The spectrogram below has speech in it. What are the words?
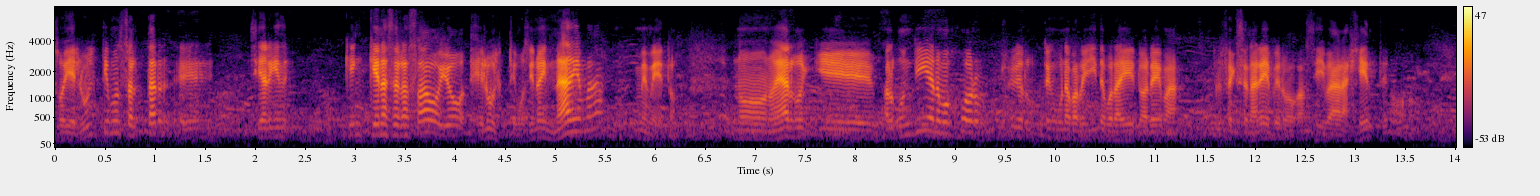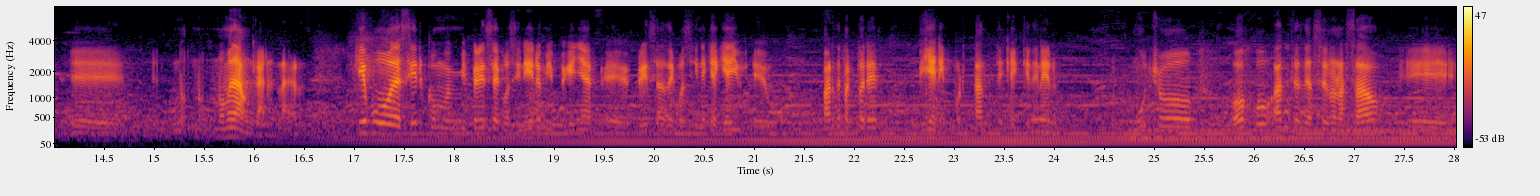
soy el último en saltar, si alguien, ¿quién quiere hacer asado? Yo el último, si no hay nadie más, me meto. No, no es algo que algún día a lo mejor, yo tengo una parrillita por ahí, lo haré más, perfeccionaré, pero así va la gente, ¿no? No me dan ganas, la verdad. ¿Qué puedo decir como en mi experiencia de cocinero, mi pequeña eh, experiencia de cocina? Que aquí hay eh, un par de factores bien importantes que hay que tener mucho ojo antes de hacer un asado. Eh,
